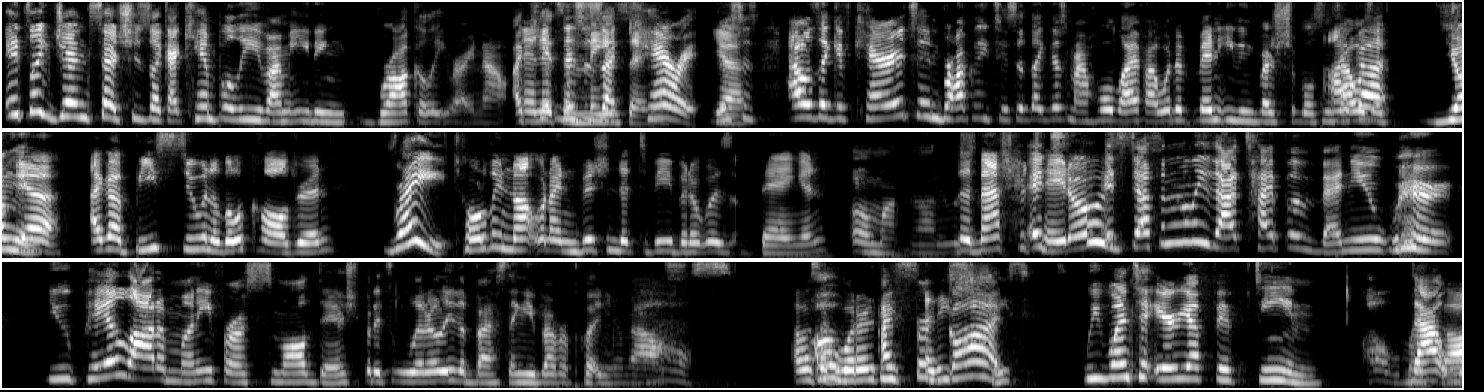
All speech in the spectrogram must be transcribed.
It's like Jen said. She's like, I can't believe I'm eating broccoli right now. I And can't. This is a carrot. Yeah. This is. I was like, if carrots and broccoli tasted like this my whole life, I would have been eating vegetables since I I, was got- a youngin. Yeah, I got beef stew in a little cauldron. Right. Totally not what I envisioned it to be, but it was banging. Oh my god, it was The mashed It's- potatoes. It's, definitely that type of venue where you pay a lot of money for a small dish, but it's literally the best thing you've ever put in your mouth. Yes. I was Oh, like, what are these? I forgot. spices? We went to Area 15 Oh my that god.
